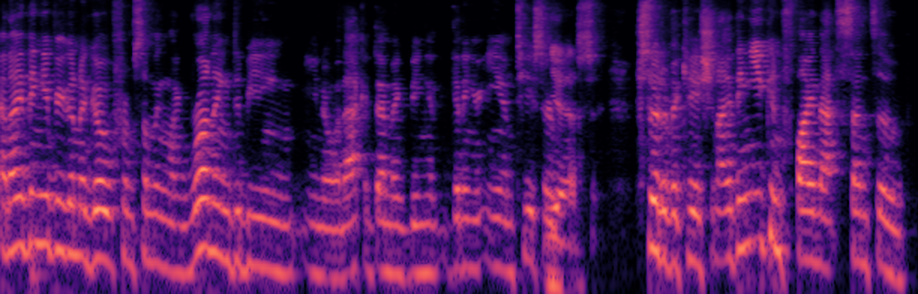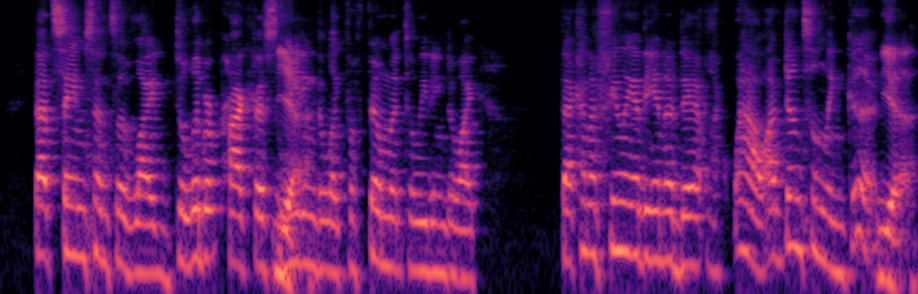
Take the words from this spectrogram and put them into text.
And I think if you're gonna go from something like running to being, you know, an academic, being getting your EMT cert- Yeah. certification, I think you can find that sense of that same sense of like deliberate practice Yeah. leading to like fulfillment to leading to like that kind of feeling at the end of the day of like, wow, I've done something good. Yeah.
